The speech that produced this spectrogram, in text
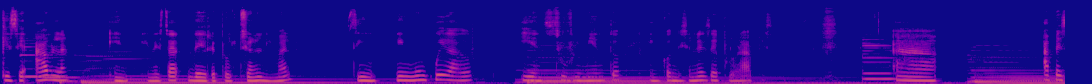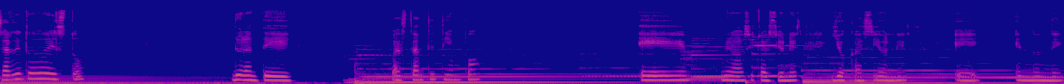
que se habla en, esta de reproducción animal sin ningún cuidado y en sufrimiento en condiciones deplorables. A, a pesar de todo esto, durante bastante tiempo he mirado situaciones y ocasiones eh, en donde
